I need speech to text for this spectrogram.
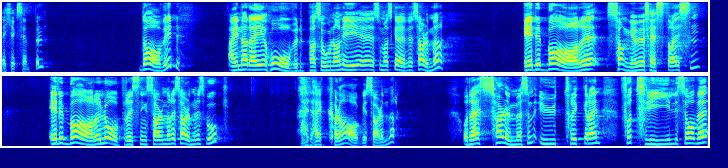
er ikke eksempel. David, en av de hovedpersonene i, eh, som har skrevet salmer. Er det bare sanger ved festreisen? Er det bare lovprisningssalmer i Salmenes bok? Nei, det er klagesalmer. Og det er salmer som uttrykker en fortvilelse over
